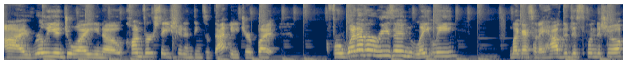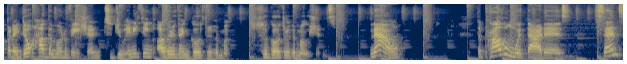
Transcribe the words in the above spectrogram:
I really enjoy, you know, conversation and things of that nature. But for whatever reason, lately, like I said, I have the discipline to show up, but I don't have the motivation to do anything other than go through the mo- to go through the motions. Now, the problem with that is since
